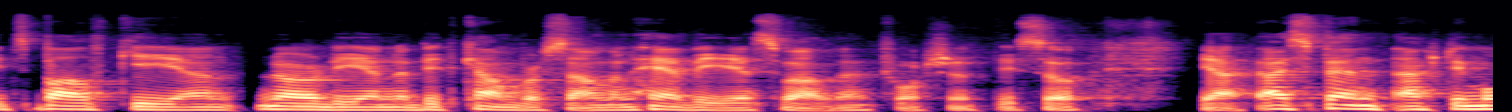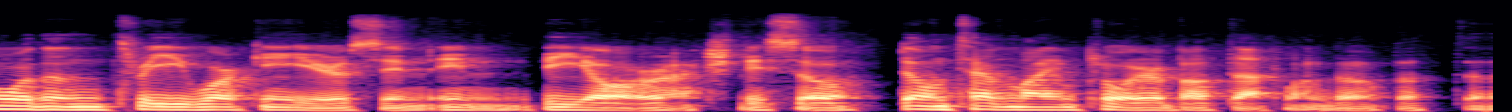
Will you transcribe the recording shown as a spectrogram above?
it's bulky and nerdy and a bit cumbersome and heavy as well, unfortunately. So yeah, I spent actually more than three working years in, in VR actually. So don't tell my employer about that one though. But uh...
